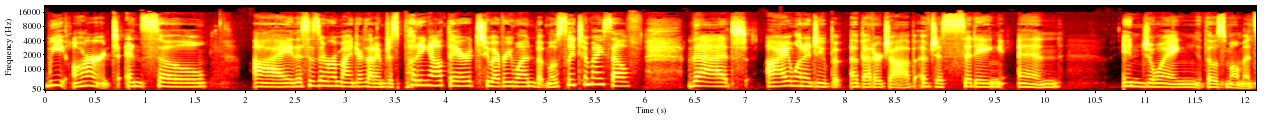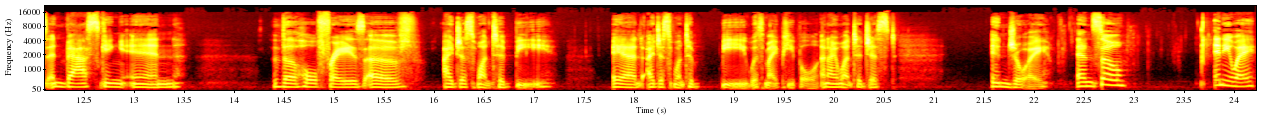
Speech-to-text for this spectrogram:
We aren't. And so I this is a reminder that I'm just putting out there to everyone, but mostly to myself that I want to do a better job of just sitting and enjoying those moments and basking in the whole phrase of I just want to be and I just want to be with my people and I want to just enjoy. And so anyway,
